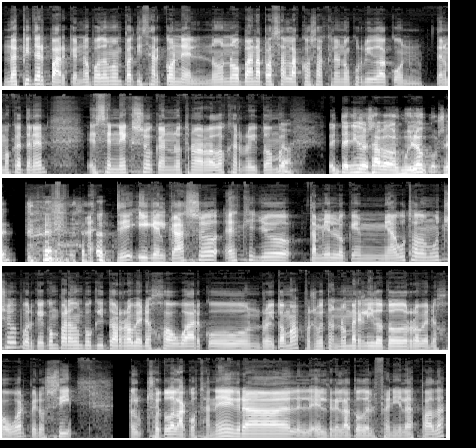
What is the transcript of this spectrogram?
no es Peter Parker, no podemos empatizar con él, no nos van a pasar las cosas que le han ocurrido a Conan. Tenemos que tener ese nexo que es nuestro narrador, que es Roy Thomas. He tenido sábados muy locos, ¿eh? sí, y que el caso es que yo también lo que me ha gustado mucho, porque he comparado un poquito a Robert Howard con Roy Thomas, por supuesto, no me he leído todo Robert Howard, pero sí, sobre todo la Costa Negra, el, relato del Fen y la espada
